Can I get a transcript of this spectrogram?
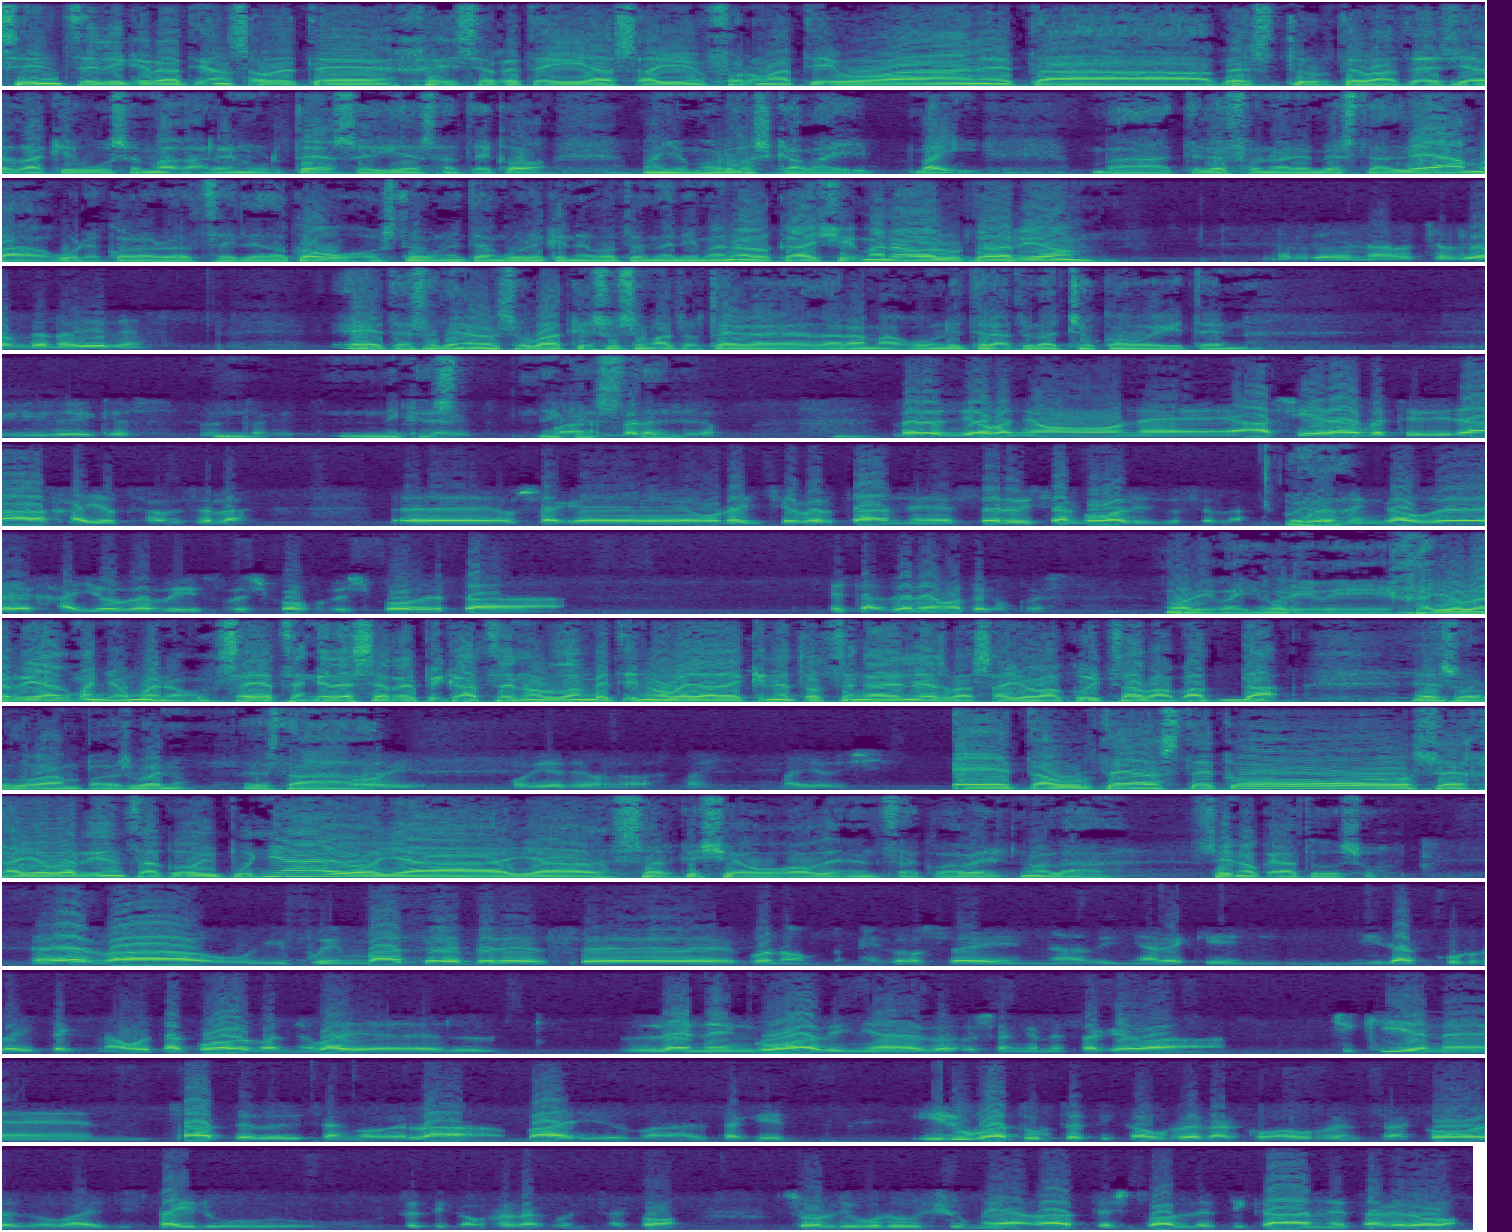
zintzilik erratian zaudete, geizerretegia saio informatiboan, eta beste urte batez, ja dakigu zenbagaren urte, segi esateko, baina mordoska bai, bai, ba, telefonaren beste aldean, ba, gure kolaboratzaile dako, ostegunetan gurekin egoten den Imanol, kaixo Imanol, urte berri hon? Berrien, arratxaldean ere. Eta zaten hau zubak ez usematute dara magun literatura txoko egiten. Ideik ez, nik ez, nik ez, Beren dio, baina eh, hasierak beti dira jaiotza bezala. Eh, osea que oraintxe bertan eh, zero izango baliz bezala. Gu hemen gaude jaio berri, fresko, fresko eta eta dena emateko prest. Hori bai, hori bai, jaio berriak, baina, bueno, saiatzen gara errepikatzen, orduan beti nobedadekin etortzen garen ez, ba, saio bakoitza, ba, bat da, ez, orduan, pues, bueno, ez da... Hori, hori ere hona bai, bai hori Eta urte azteko, ze, jaio berrientzako ipuña, edo ja, ja zarkixio gaudenentzako, a ber, nola, zein okeratu duzu? Eh, ba, ipuin bat, e, berez, e, bueno, edo zein adinarekin irakur daitek nauetakoa, baina bai, el, lehenengo adina edo esan genezake, ba, txikienen txat edo izango dela, bai, ba, ezakit, iru bat urtetik aurrerako aurrentzako, edo bai, bizpairu urtetik aurrerako entzako oso liburu xumea da, testu aldetikan, eta gero,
